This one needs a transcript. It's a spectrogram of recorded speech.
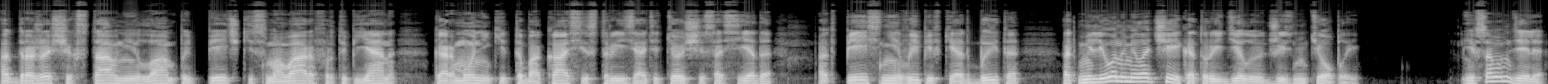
от дрожащих ставней, лампы, печки, самовара, фортепиано, гармоники, табака, сестры, зятя, тещи, соседа, от песни, выпивки, от быта, от миллиона мелочей, которые делают жизнь теплой. И в самом деле,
